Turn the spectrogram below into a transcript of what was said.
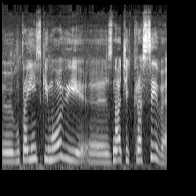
е, в українській мові е, значить красиве.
